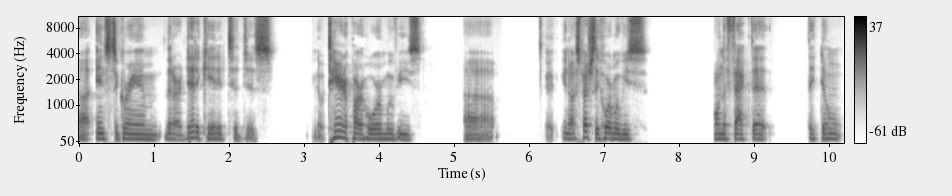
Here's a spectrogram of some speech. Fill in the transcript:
uh, Instagram that are dedicated to just, you know, tearing apart horror movies, uh, you know, especially horror movies on the fact that they don't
